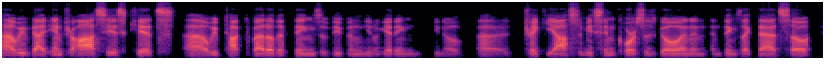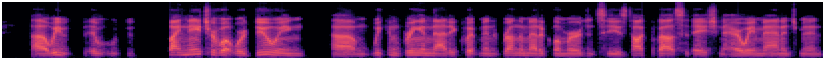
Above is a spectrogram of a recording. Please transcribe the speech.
Uh, we've got intraosseous kits. Uh, we've talked about other things of even, you know, getting, you know, uh, tracheostomy sim courses going and, and things like that. So uh, we, it, by nature of what we're doing, um, we can bring in that equipment, run the medical emergencies, talk about sedation, airway management,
